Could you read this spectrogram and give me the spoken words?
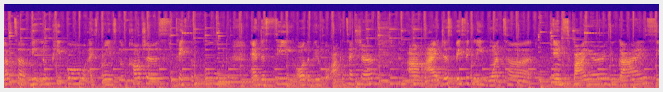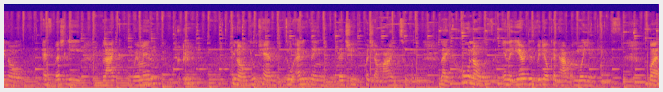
love to meet new people, experience new cultures, taste the food, and just see all the beautiful architecture. Um, I just basically want to inspire you guys, you know, especially black women. you know, you can do anything that you put your mind to it. Like, who knows? In a year, this video can have a million views but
